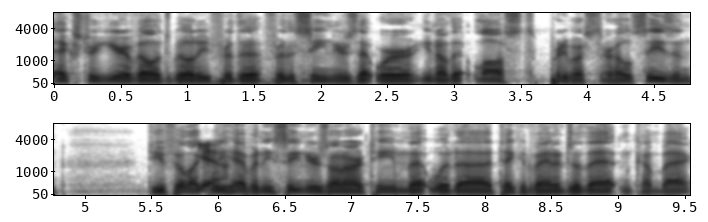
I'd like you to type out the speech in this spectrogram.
extra year of eligibility for the for the seniors that were you know that lost pretty much their whole season, do you feel like Yeah. we have any seniors on our team that would uh, take advantage of that and come back,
